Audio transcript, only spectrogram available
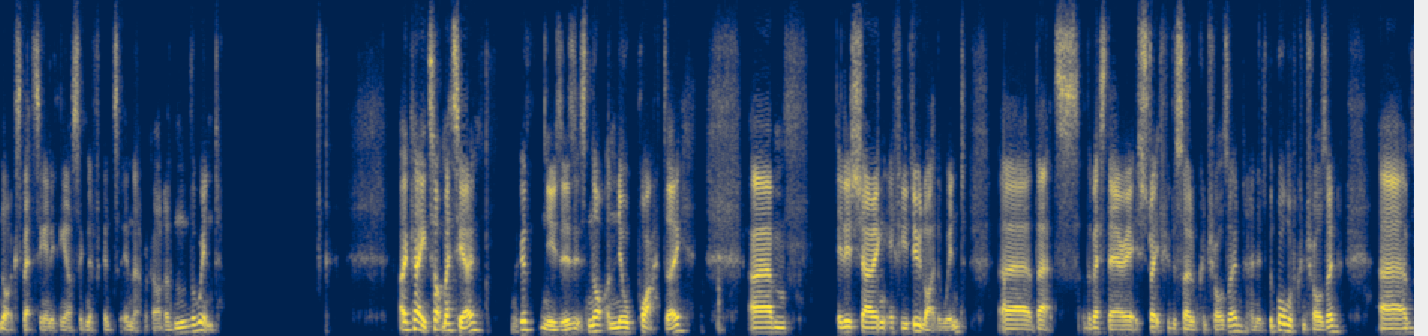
not expecting anything else significant in that regard other than the wind. Okay, top meteo. The good news is it's not a nil point day. Um, it is showing if you do like the wind, uh, that's the best area is straight through the Solent control zone and into the Bournemouth control zone. Um,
